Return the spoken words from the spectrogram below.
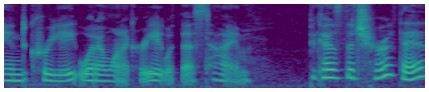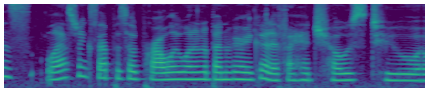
and create what I want to create with this time. Because the truth is, last week's episode probably wouldn't have been very good if I had chose to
